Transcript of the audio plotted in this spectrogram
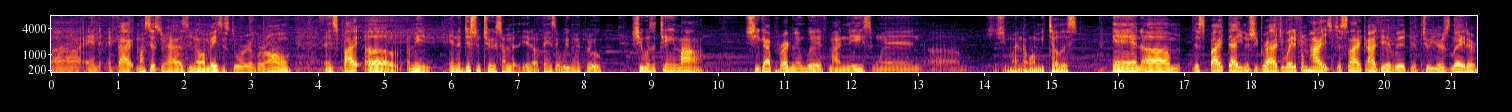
uh, and in fact, my sister has you know amazing story of her own. In spite of, I mean, in addition to some you know things that we went through, she was a teen mom. She got pregnant with my niece when um, she might not want me to tell this and um, despite that, you know, she graduated from Heights just like I did. But two years later,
